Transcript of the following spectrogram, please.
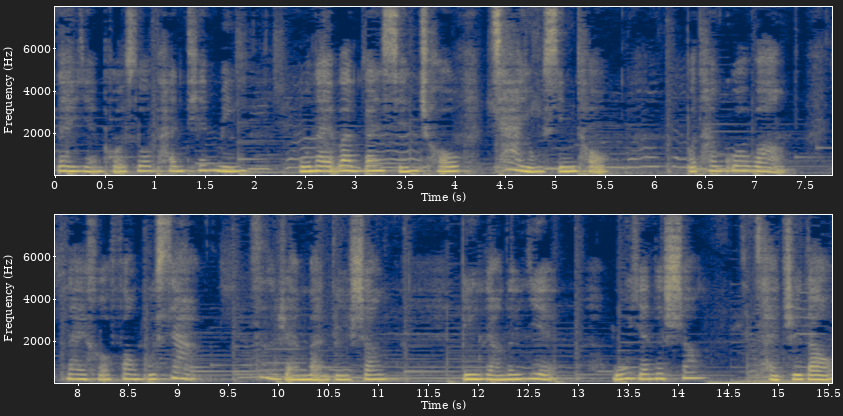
泪眼婆娑盼天明，无奈万般闲愁恰涌心头。不谈过往，奈何放不下，自然满地伤。冰凉的夜，无言的伤，才知道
